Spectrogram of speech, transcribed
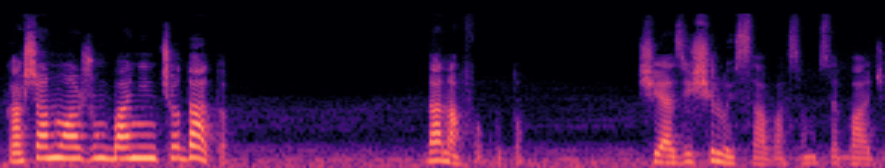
Că așa nu ajung banii niciodată. Dar n-a făcut-o. Și i-a zis și lui Sava să nu se bage.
